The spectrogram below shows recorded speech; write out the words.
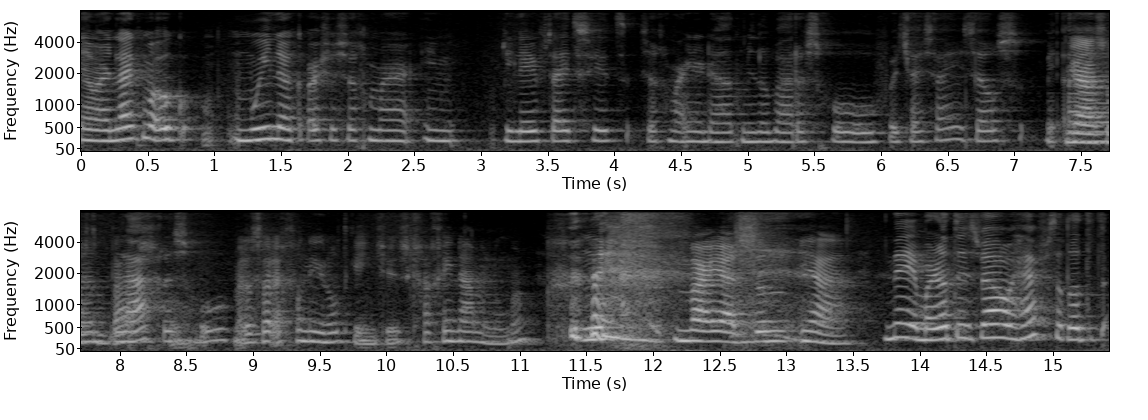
Ja, maar het lijkt me ook moeilijk als je zeg maar in die leeftijd zit, zeg maar inderdaad middelbare school of wat jij zei, zelfs eh, Ja, zelfs de lagere school. Maar dat waren echt van die rotkindjes. Ik ga geen namen noemen. Nee. Maar ja, dan, ja. nee, maar dat is wel heftig dat, het,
